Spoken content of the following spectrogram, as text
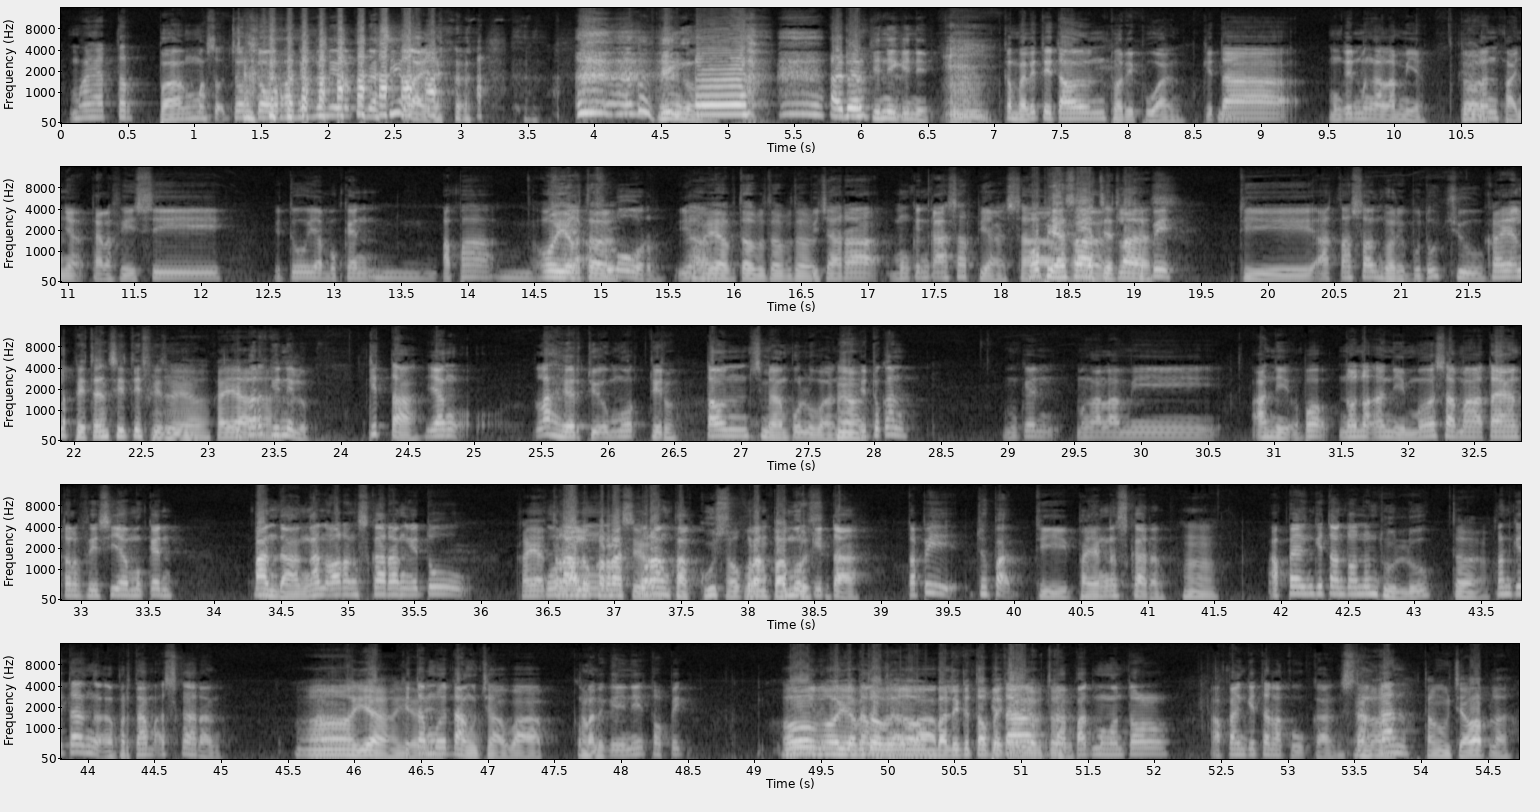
mayat terbang masuk cor-coran itu nilai Pancasila ya? aku bingung. ada Gini gini. Kembali di tahun 2000-an. Kita mungkin mengalami ya. Itu kan banyak televisi itu yang mungkin apa Oh iya betul. floor, ya. Oh iya betul betul betul. bicara mungkin kasar biasa. Oh, biasa, Eh, jelas. Tapi di atas tahun 2007 Kayak lebih sensitif gitu ya. Kayak Ibarat gini loh. Kita yang lahir di umur di tahun 90-an Ya. itu kan mungkin mengalami ani apa nonton anime sama tayangan televisi yang mungkin pandangan orang sekarang itu Kayak terlalu keras ya? Kurang bagus Oh, kurang buat umur bagus. kita. Tapi coba dibayangkan sekarang. Hmm, Apa yang kita tonton dulu tuh. kan kita nggak bertamak sekarang. Oh iya iya. kita iya. mulai tanggung jawab. Kembali ke ini topik. Oh, mungkin oh iya, betul, betul. jawab. Balik ke topik kita ya, betul. dapat mengontrol apa yang kita lakukan. Sedangkan Ah, tanggung jawab lah.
